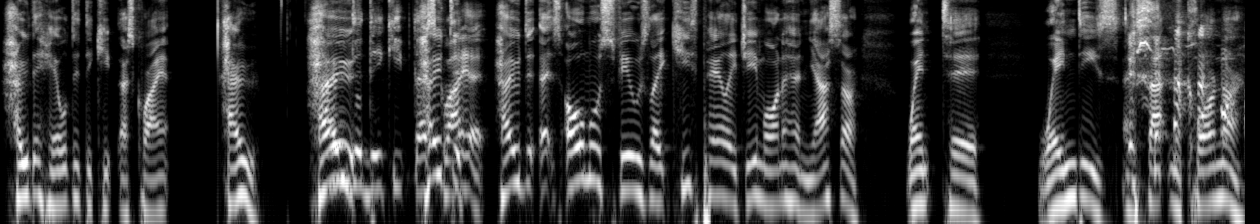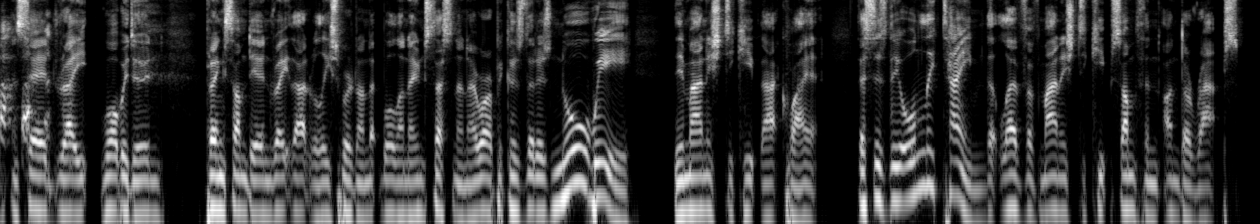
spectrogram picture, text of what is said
How the hell did they keep this quiet? how? How, did they keep this how did- quiet? how did it almost feels like Keith Pelley, Jay Monahan, Yasser went to Wendy's and sat in the corner and said, Right, what we doing? Bring somebody in, write that release word, and we'll announce this in an hour because there is no way they managed to keep that quiet. This is the only time that Liv have managed to keep something under wraps.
